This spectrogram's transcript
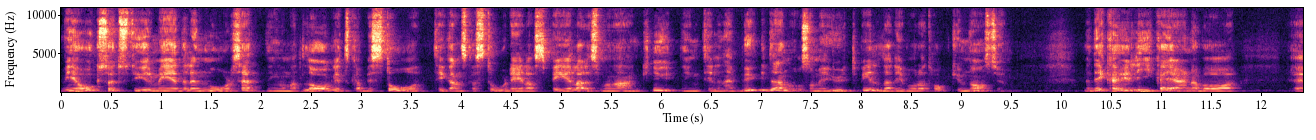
vi har också ett styrmedel, en målsättning om att laget ska bestå till ganska stor del av spelare som har anknytning till den här bygden och som är utbildade i vårt hockeygymnasium. Men det kan ju lika gärna vara eh,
